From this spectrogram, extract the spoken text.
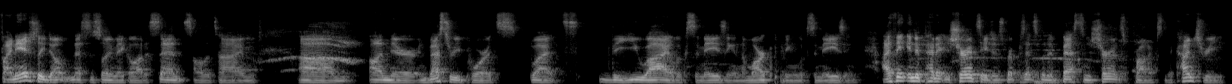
financially don't necessarily make a lot of sense all the time um, on their investor reports but the ui looks amazing and the marketing looks amazing i think independent insurance agents represent some of the best insurance products in the country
